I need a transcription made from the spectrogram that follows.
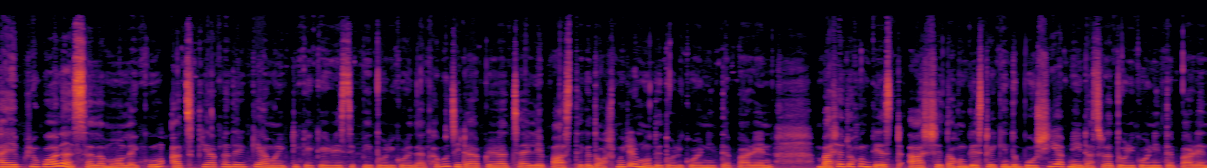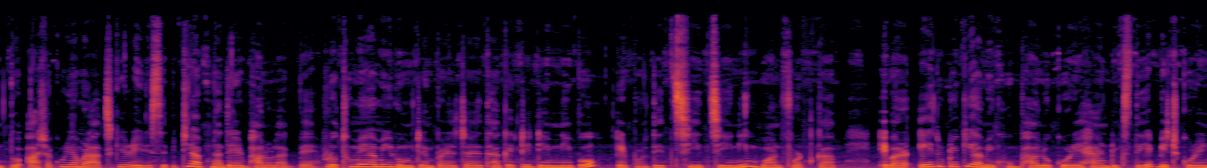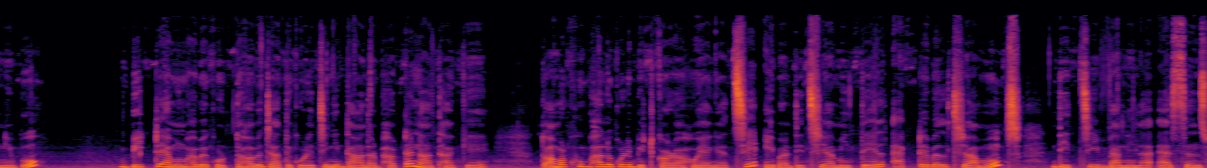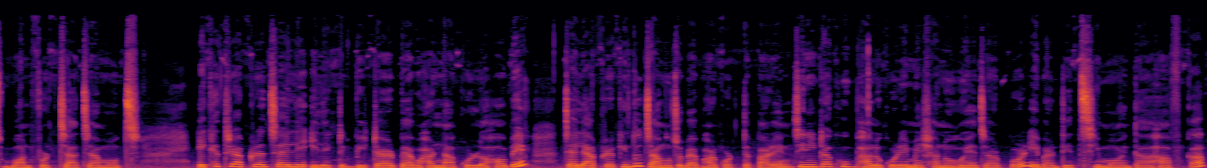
Hi everyone আসসালামু আলাইকুম আজকে আপনাদেরকে এমন একটি কেকের রেসিপি তৈরি করে দেখাবো, যেটা আপনারা চাইলে পাঁচ থেকে দশ মিনিটের মধ্যে তৈরি করে নিতে পারেন। বাসায় যখন গেস্ট আসে, তখন গেস্টকে কিন্তু বসিয়ে আপনি এই নাস্তাটা তৈরি করে নিতে পারেন। তো আশা করি আমার আজকের এই রেসিপিটি আপনাদের ভালো লাগবে। প্রথমে আমি রুম টেম্পারেচারে থাকা একটি ডিম নিব, এরপর দিচ্ছি চিনি ওয়ান ফোর্থ কাপ এবার এই দুটোকে আমি খুব ভালো করে হ্যান্ড উইক্স দিয়ে বিট করে নিব। বিটটা এমনভাবে করতে হবে যাতে করে চিনির দানাদার ভাবটা না থাকে। তো আমার খুব ভালো করে বিট করা হয়ে গেছে। এবার দিচ্ছি আমি তেল এক টেবিল চামচ, দিচ্ছি ভ্যানিলা অ্যাসেন্স ওয়ান ফোর চা চামচ। এক্ষেত্রে আপনারা চাইলে ইলেকট্রিক বিটার ব্যবহার না করলে হবে, চাইলে আপনারা কিন্তু চামচও ব্যবহার করতে পারেন। চিনিটা খুব ভালো করে মেশানো হয়ে যাওয়ার পর এবার দিচ্ছি ময়দা হাফ কাপ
